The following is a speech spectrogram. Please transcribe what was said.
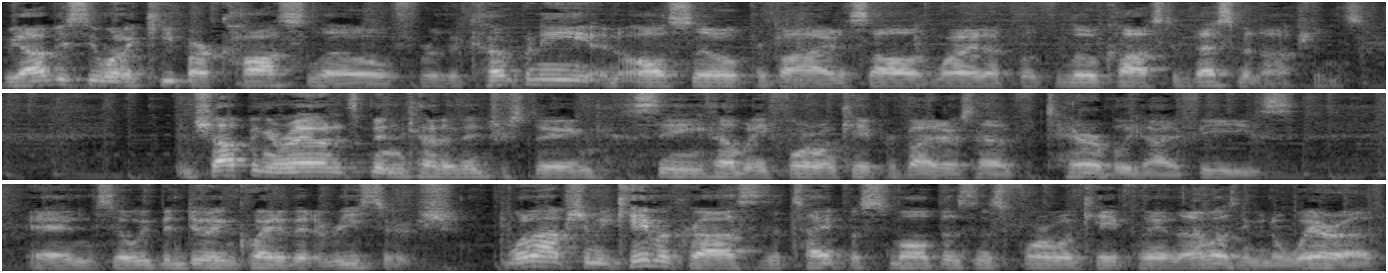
We obviously want to keep our costs low for the company and also provide a solid lineup of low cost investment options. In shopping around, it's been kind of interesting seeing how many 401k providers have terribly high fees. And so we've been doing quite a bit of research. One option we came across is a type of small business 401k plan that I wasn't even aware of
